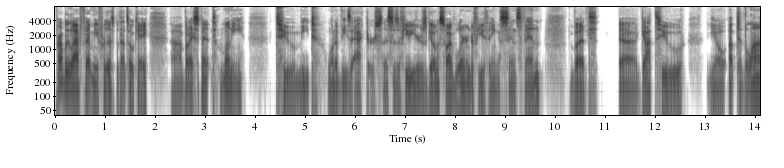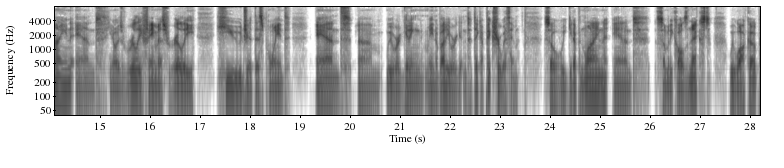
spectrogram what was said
probably laugh at me for this, but that's okay. Uh, but I spent money to meet one of these actors. This is a few years ago, so I've learned a few things since then. But uh, got to you know up to the line, and you know is really famous, really huge at this point, and um, we were getting me and a buddy were getting to take a picture with him. So we get up in line, and somebody calls next. We walk up.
